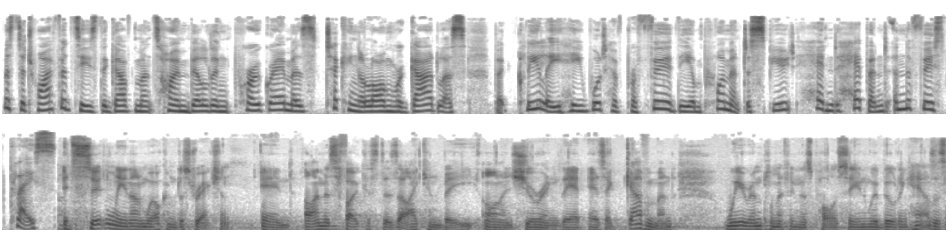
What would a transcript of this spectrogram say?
Mr Twyford says the government's home building program is ticking along regardless, but clearly he would have preferred the employment dispute hadn't happened in the first place. It's certainly an unwelcome distraction, and I'm as focused as I can be on ensuring that as a government we're implementing this policy and we're building houses.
